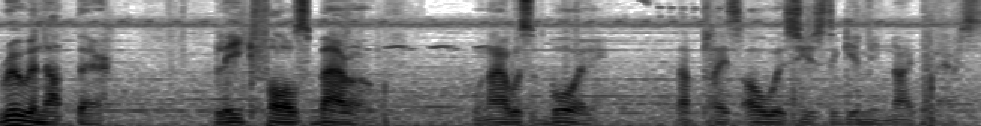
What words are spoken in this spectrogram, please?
Ruin up there? Bleak Falls Barrow. When I was a boy, that place always used to give me nightmares.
